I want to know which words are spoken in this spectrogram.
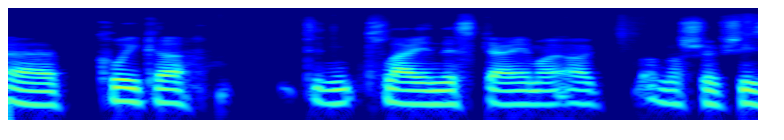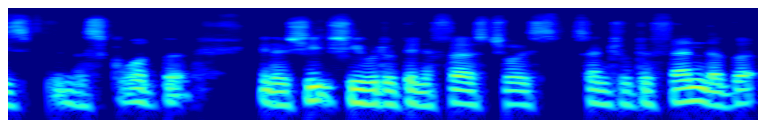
uh, Kuikka didn't play in this game, I, I, am not sure if she's in the squad, but you know, she she would have been a first choice central defender. But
